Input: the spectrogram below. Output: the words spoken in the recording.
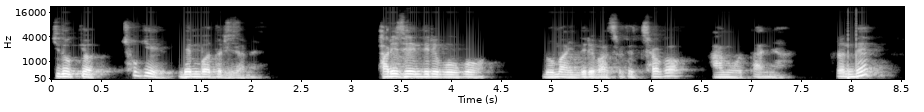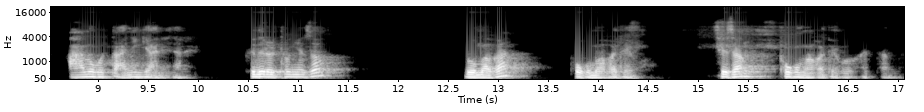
기독교 초기 멤버들이잖아요. 바리새인들이 보고 로마인들이 봤을 때 저거 아무것도 아니야. 그런데 아무것도 아닌 게 아니잖아요. 그들을 통해서 로마가 복음화가 되고 세상 복음화가 되고 했단 말이에요.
